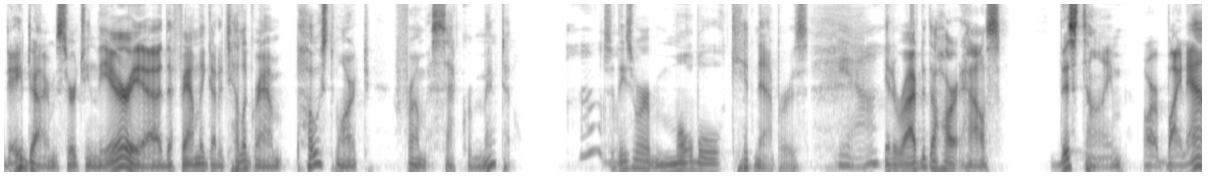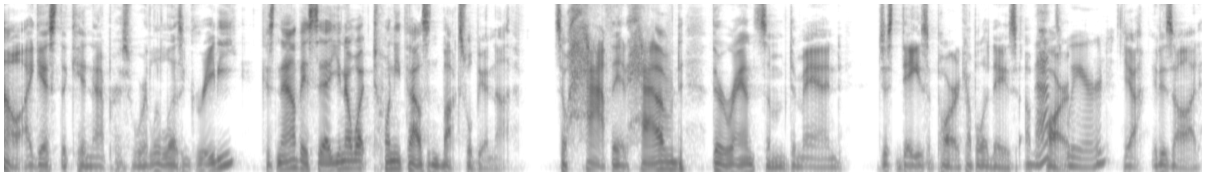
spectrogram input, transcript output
daytime searching the area, the family got a telegram postmarked from Sacramento. Oh. So these were mobile kidnappers. yeah. It arrived at the Hart House this time, or by now, I guess the kidnappers were a little less greedy because now they said, you know what, 20,000 bucks will be enough. So half, they had halved their ransom demand just days apart, a couple of days apart. That's weird. Yeah, it is odd.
